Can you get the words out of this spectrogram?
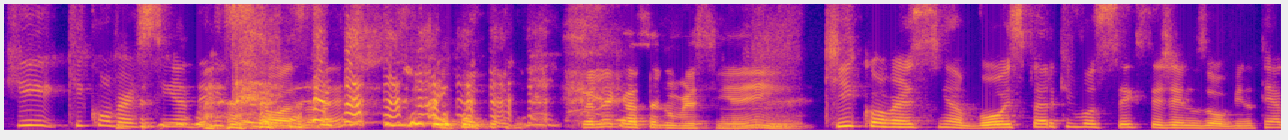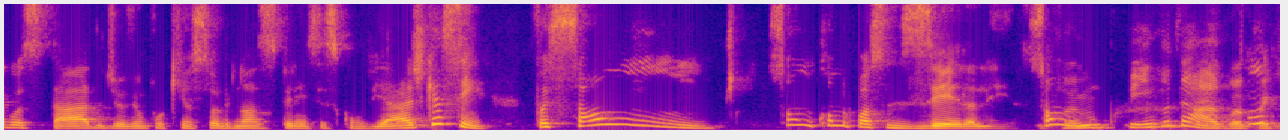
Que, que conversinha deliciosa, né? Foi legal essa conversinha, hein? Que conversinha boa. Espero que você que esteja aí nos ouvindo tenha gostado de ouvir um pouquinho sobre nossas experiências com viagem. Que assim, foi só um. Só um, como eu posso dizer ali? Só Foi um, um pingo d'água. um porque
